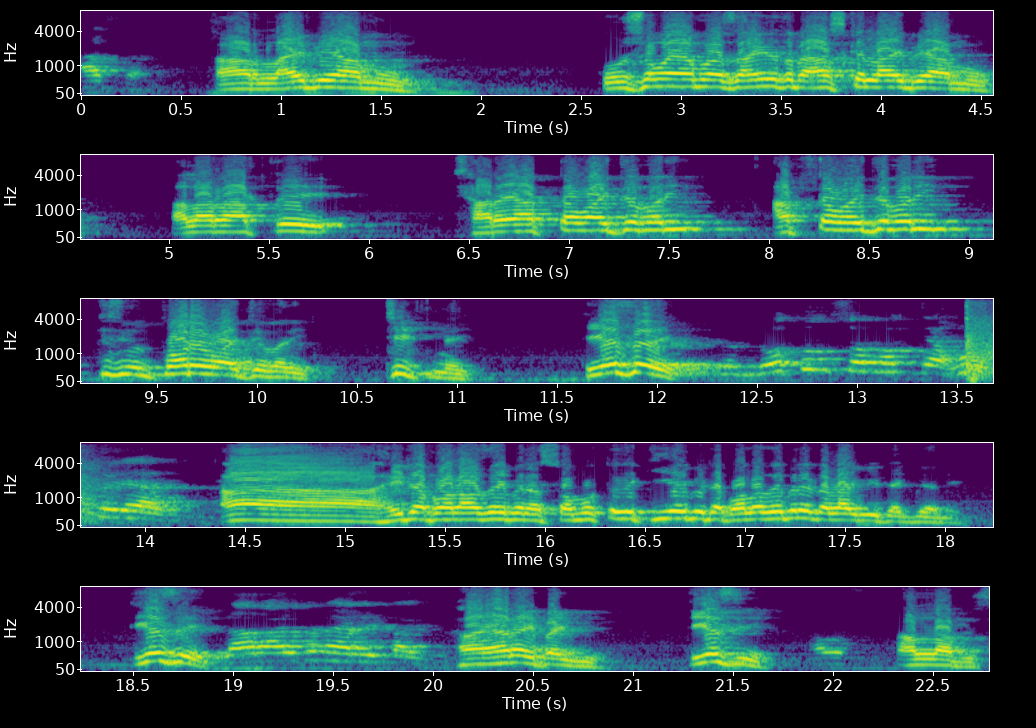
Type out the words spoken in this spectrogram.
আচ্ছা। আর লাইভে আমু। কোন সময় আমরা জানি না তবে আজকে লাইভে আমু। আল্লাহ রাত্রে সাড়ে আটটাও আইতে পারি আটটাও আইতে পারি। কিছুক্ষণ পরেও আইতে পারি ঠিক নেই। ঠিক আছে? এটা বলা যাবে না। চমকটা যে কি হবে এটা বলা যাবে না এটা লাইভে থাকবে ঠিক আছে। হ্যাঁ এরাই পাইবি। ঠিক আছে? আল্লাহ হাফিজ।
